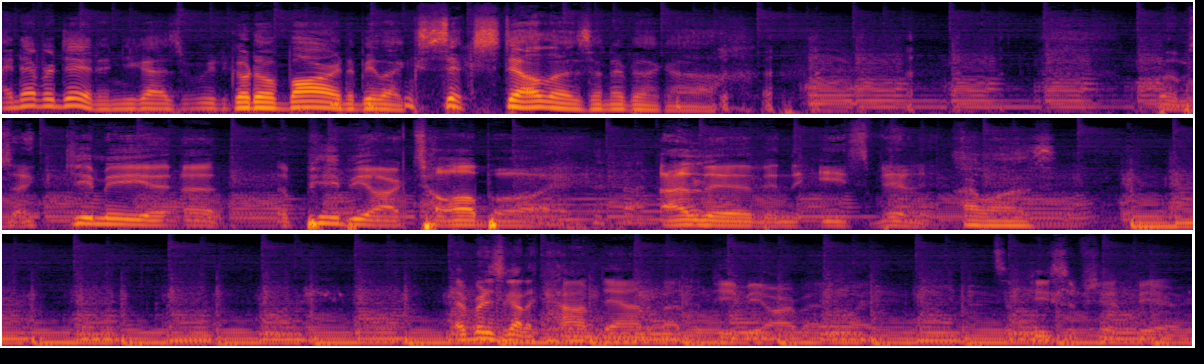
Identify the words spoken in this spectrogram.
I never did. And you guys, we'd go to a bar and it'd be like six Stellas, and I'd be like, ah. I was like, give me a, a, a PBR tall boy. I live in the East Village. I was. Everybody's got to calm down about the PBR, by the way. It's a piece of shit beer.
